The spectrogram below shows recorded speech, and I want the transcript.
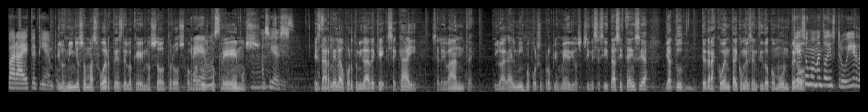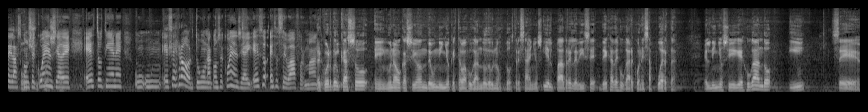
para este tiempo. Y los niños son más fuertes de lo que nosotros como Creemos. adultos creemos. Así es. Es darle la oportunidad de que se cae, se levante y lo haga él mismo por sus propios medios. Si necesita asistencia, ya tú te darás cuenta y con el sentido común, pero y es un momento de instruir de las consecuencias, de esto tiene un, un- ese error tuvo una consecuencia y eso, eso se va formando. recuerdo el caso en una ocasión de un niño que estaba jugando de unos 2, 3 años y el padre le dice, deja de jugar con esa puerta. El niño sigue jugando y se,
